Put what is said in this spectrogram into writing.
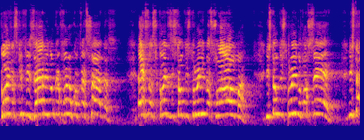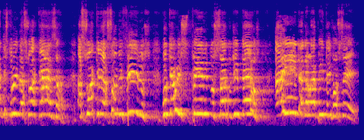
coisas que fizeram e nunca foram confessadas. Essas coisas estão destruindo a sua alma, estão destruindo você, está destruindo a sua casa, a sua criação de filhos, porque o Espírito Santo de Deus ainda não habita em você.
